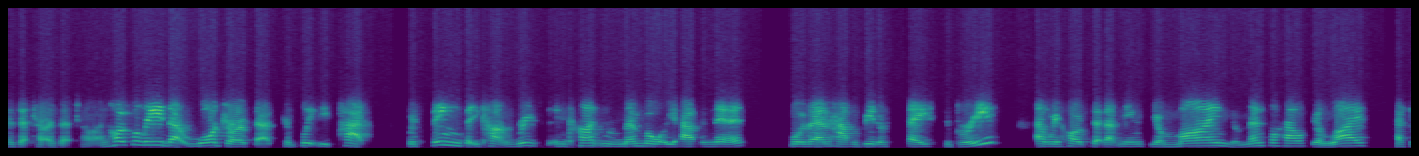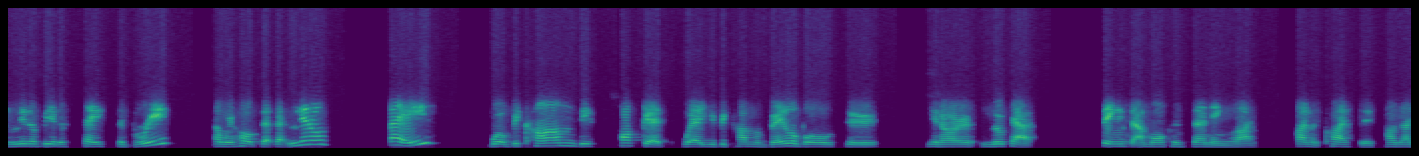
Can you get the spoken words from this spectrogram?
etc., etc. And hopefully that wardrobe that's completely packed with things that you can't reach and can't remember what you have in there will then have a bit of space to breathe. And we hope that that means your mind, your mental health, your life has a little bit of space to breathe. And we hope that that little space will become this pocket where you become available to, you know, look at things that are more concerning, like climate crisis? How do I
